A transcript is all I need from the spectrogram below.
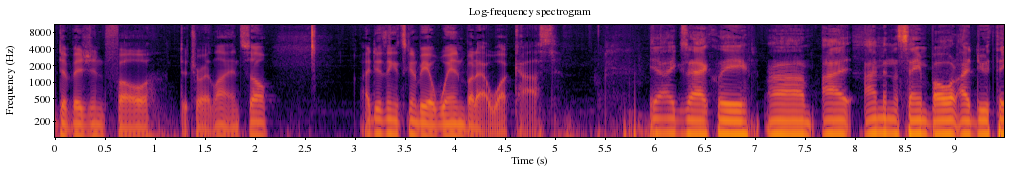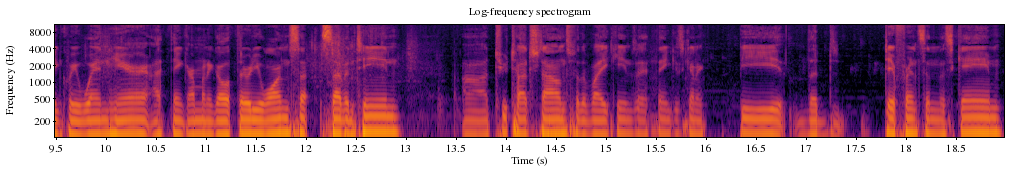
division foe Detroit Lions. So I do think it's going to be a win, but at what cost? Yeah, exactly. Um, I I'm in the same boat. I do think we win here. I think I'm going to go 31-17. Uh, two touchdowns for the Vikings. I think is going to be the d- difference in this game.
